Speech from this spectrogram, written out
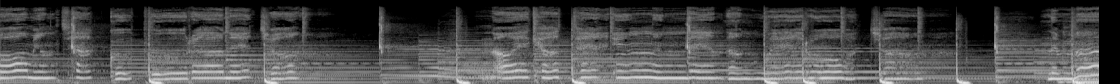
보면 자꾸 불안해져. 너의 곁에 있는데 난 외로워져. 내마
